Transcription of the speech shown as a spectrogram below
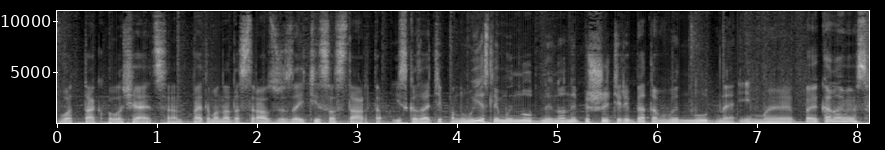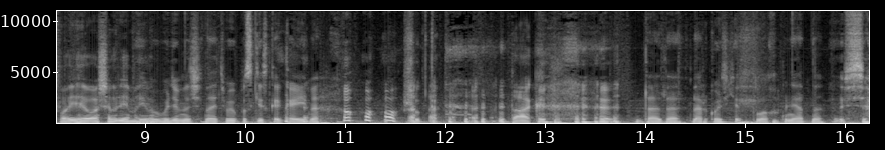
вот так получается. Поэтому надо сразу же зайти со старта и сказать, типа, ну, если мы нудные, ну, напишите, ребята, вы нудные. И мы поэкономим свое и ваше время. И мы будем начинать выпуски с кокаина. Шутка. Так. Да-да, наркотики, это плохо, понятно? Все.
